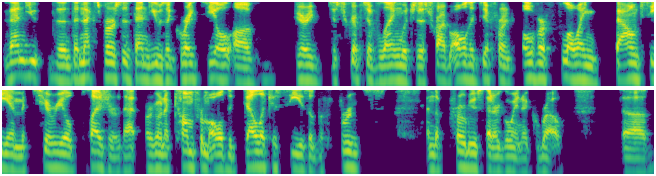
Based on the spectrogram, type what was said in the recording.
then you the, the next verses then use a great deal of very descriptive language to describe all the different overflowing bounty and material pleasure that are going to come from all the delicacies of the fruits and the produce that are going to grow. The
